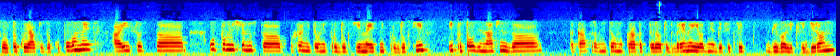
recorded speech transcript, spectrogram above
солта, която закупуваме, а и с а, от промишлеността, хранителни продукти, местни продукти и по този начин за така сравнително кратък период от време йодният дефицит бива ликвидиран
